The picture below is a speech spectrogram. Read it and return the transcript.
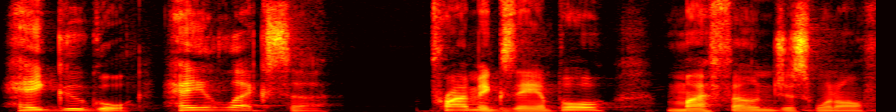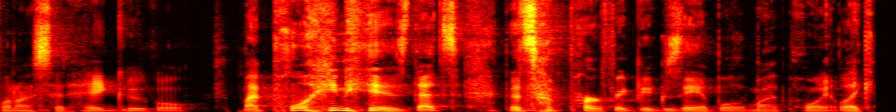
hey Google, hey Alexa, Prime example, my phone just went off when I said, "Hey Google." My point is that's that's a perfect example of my point. Like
